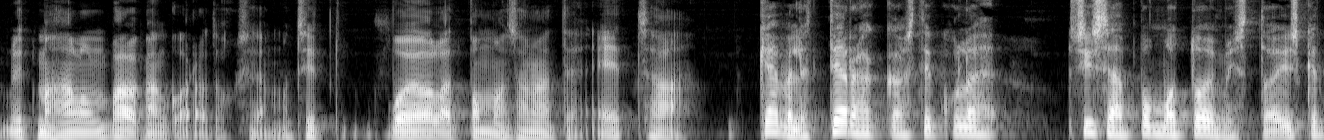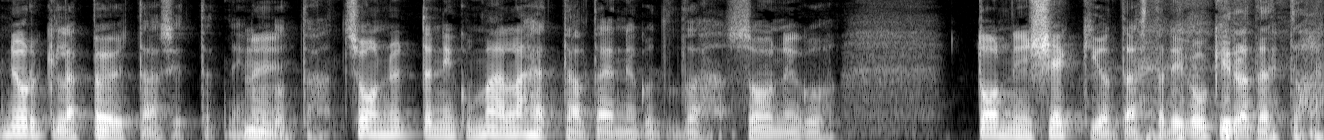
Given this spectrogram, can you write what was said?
nyt mä haluan palkankorotuksia, mutta sitten voi olla, että pomo sanoo, että et saa. Kävele terhakkaasti, kuule sisään pomo toimistoon, isket nyrkillä pöytää sitten. Niin Niin. tota, se on nyt, niin kuin, mä en lähde täältä ennen kuin tota, se on niin kuin, tonnin shekki on tästä niin kuin kirjoitettu.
